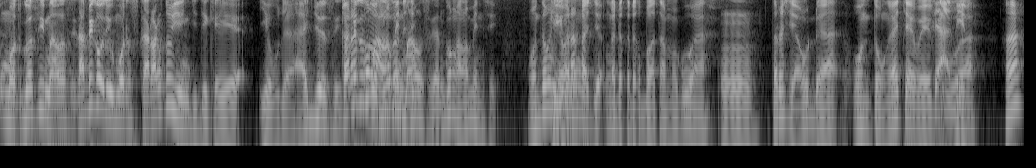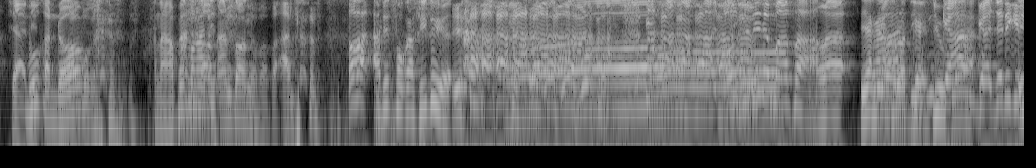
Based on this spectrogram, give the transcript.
menurut gue sih males sih. Tapi kalau di umur sekarang tuh yang jadi kayak ya udah aja sih. Karena gue kalau dulu ngalamin males sih, kan. gue ngalamin sih. Untung nih Gimana? orang gak, nggak deket-deket banget sama gue. Terus ya udah, untungnya cewek Si gue. Hah? Si Adit. Bukan dong. Oh, bukan. Kenapa emang Anton, Adit? Anton. Gak apa-apa Anton. Oh, Adit vokasi itu ya? oh, oh, jadi ada masalah. Yang nggak broadcast juga. Enggak, enggak. Jadi gini.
